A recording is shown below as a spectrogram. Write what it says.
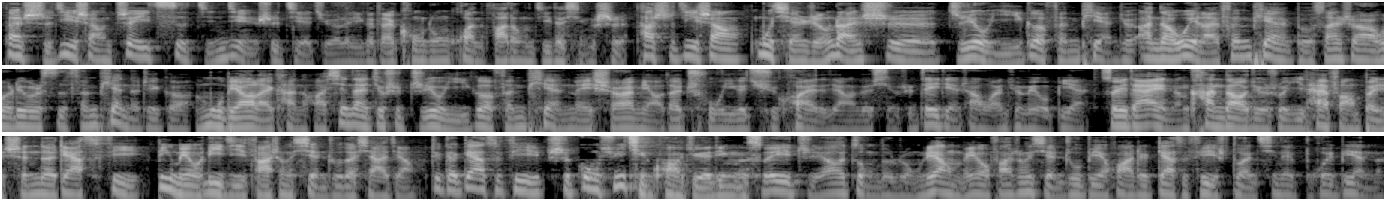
但实际上这一次仅仅是解决了一个在空中换发动机的形式，它实际上目前仍然是只有一个分片。就按照未来分片，比如三十二或者六十四分片的这个目标来看的话，现在就是只有一个分片，每十二秒再出一个区块的这样的形式，这一点上完全没有变。所以大家也能看到，就是说以太坊本身的 gas fee 并没有立即发生显著的下降。这个 gas fee 是供需情况决定的，所以只要总的容量没有发生显著变化，这 gas fee 是短期内不会变的。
